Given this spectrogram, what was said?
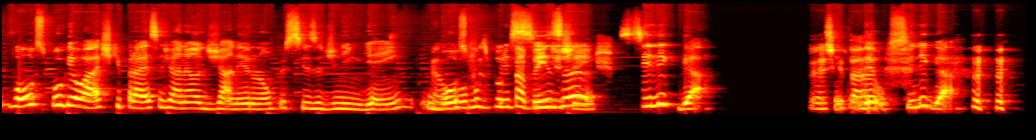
O Wolfsburg, eu acho que para essa janela de janeiro não precisa de ninguém. O, é, Wolfsburg, Wolfsburg tá precisa se ligar. Acho que tá. entendeu? Se ligar.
